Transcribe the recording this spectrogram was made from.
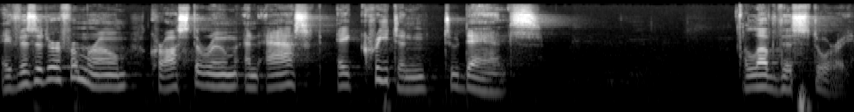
a visitor from Rome crossed the room and asked a Cretan to dance. I love this story.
